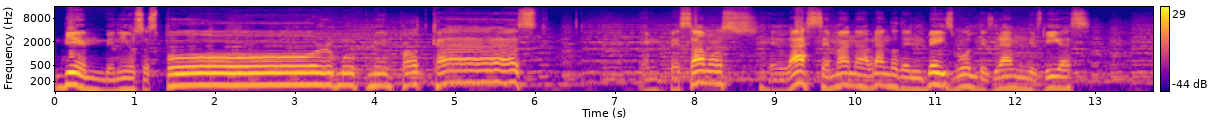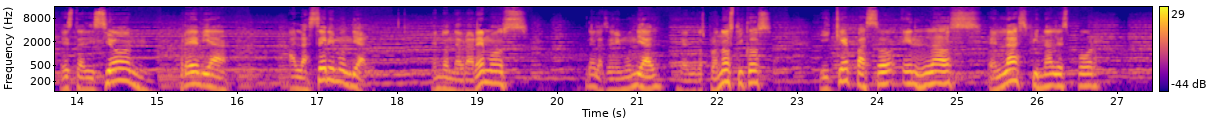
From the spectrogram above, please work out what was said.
Bienvenidos a Sport Movement Podcast. Empezamos la semana hablando del béisbol de grandes ligas. Esta edición previa a la Serie Mundial, en donde hablaremos de la Serie Mundial, de los pronósticos y qué pasó en, en las finales por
